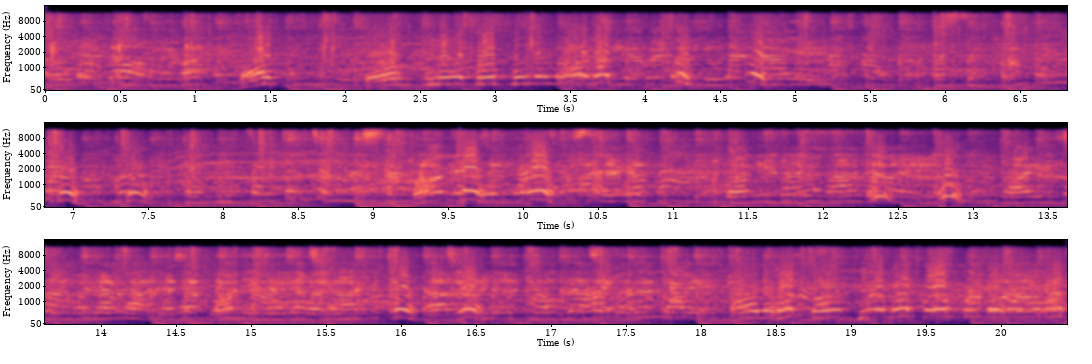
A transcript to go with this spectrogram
ครับครับกองเชียร์ปรบมือดังๆครับเชียร์ไม่ต้องอยู่ด้านนขอเรียนท่านประธานนะครับตอนนี้ท่านประธานได้ไปสร้างบรรยากาศนะครับขอเรียนเชิญท่านประธานได้เดินชมและให้กำลังใจเอาละครับกองเชียร์ครับปรบมือดังๆครับ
